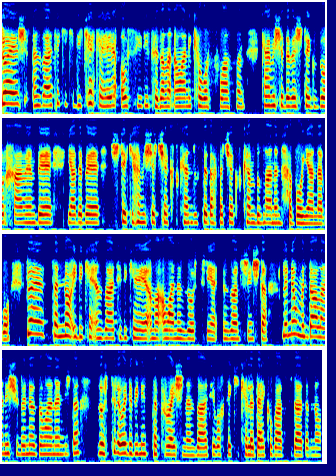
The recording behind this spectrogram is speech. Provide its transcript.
دوایش ئەنزاتێکی دیکە کە هەیە ئەو سیدی پێدەڵێن ئەوانی کە وەسواسن کامیشە دەبێت شتێک زۆر خاوێن بێ یا دەبێ شتێکی هەمیشە چێک بکەن دو سێ دەفە چێک بکەن بزانن هەبوو یان نەبوو دوای چەند نوعی دیکە ئەنزاتی دیکە هەیە ئەمە ئەوانە زۆرترین زۆنترین شتە لە نێو منداڵانیش و لە نێو زەوانانیشدا زۆرتر ئەوەی دەبینین سەپڕەیشن ئەنزایەتی وەختێکی کە لە دایک و باب جودا دەبنەوە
